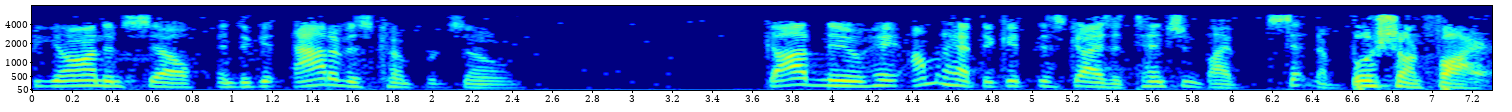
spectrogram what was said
beyond himself and to get out of his comfort zone. God knew, hey, I'm going to have to get this guy's attention by setting a bush on fire.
